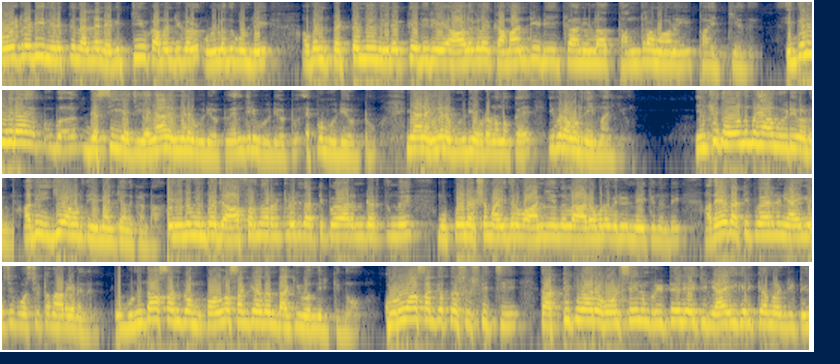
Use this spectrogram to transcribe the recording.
ഓൾറെഡി നിനക്ക് നല്ല നെഗറ്റീവ് കമന്റുകൾ ഉള്ളതുകൊണ്ട് അവൻ പെട്ടെന്ന് നിനക്കെതിരെ ആളുകളെ കമാൻഡ് ഇടിയിക്കാനുള്ള തന്ത്രമാണ് പറ്റിയത്. ഇവനെങ്ങനെ ഗസ് ചെയ്യുക ചെയ്യുക ഞാൻ എങ്ങനെ വീഡിയോ ഇട്ടു? എന്തിന് വീഡിയോ ഇട്ടു? എപ്പോൾ വീഡിയോ ഇട്ടു? ഞാൻ എങ്ങനെ വീഡിയോ ഇടണം എന്നൊക്കെ ഇവൻ അവർ തീരുമാനിക്കും. എനിക്ക് തോന്നുമ്പോൾ ഞാൻ വീഡിയോ ഇടും. അത് ഈ അങ്ങോട്ട് തീരുമാനിക്കാൻ നിൽക്കണ്ട. ഇതിനു മുമ്പ് ജാഫർ എന്ന് പറഞ്ഞിട്ടുള്ള ഒരു തട്ടിപ്പുകാരന്റെ അടുത്ത് നിന്ന് മുപ്പത് ലക്ഷം ഐദർ വാങ്ങി എന്നുള്ള ആരോപണം ഇവർ ഉന്നയിക്കുന്നുണ്ട്. അതേ തട്ടിപ്പുകാരനെ ന്യായീകരിച്ച് പോസ്റ്റ് ഇട്ടെന്ന് അറിയണത് ഗുണ്ടാ സംഘം കൊള്ള സങ്കേതം ഉണ്ടാക്കി വന്നിരിക്കുന്നു. കുറുവാ സംഘത്തെ സൃഷ്ടിച്ച് തട്ടിപ്പുകാരെ ഹോൾസെയിലും റീറ്റെയിലായിട്ട് ന്യായീകരിക്കാൻ വേണ്ടിയിട്ട്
